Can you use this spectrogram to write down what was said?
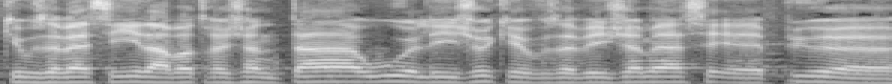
que vous avez essayés dans votre jeune temps ou les jeux que vous avez jamais assez, pu... euh,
